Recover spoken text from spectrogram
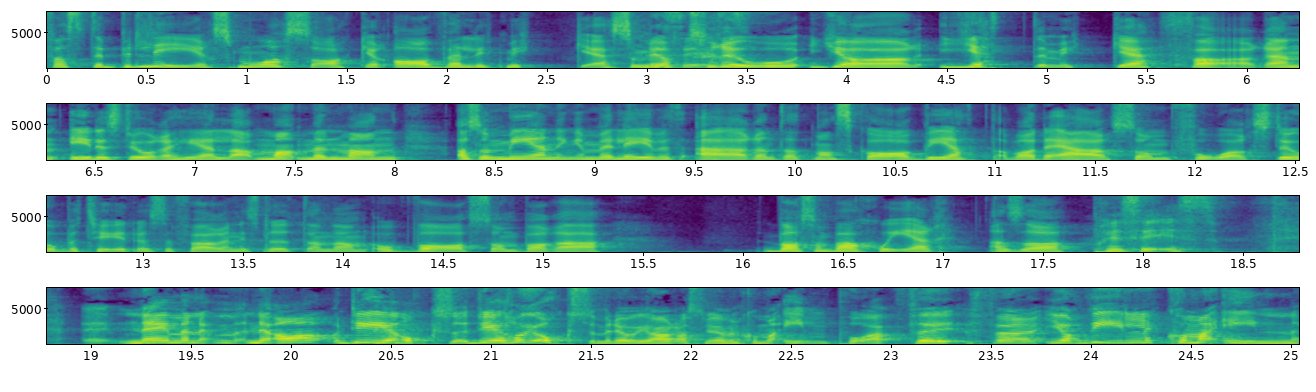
fast det blir småsaker av väldigt mycket som jag Precis. tror gör jättemycket för en i det stora hela. Man, men man, alltså meningen med livet är inte att man ska veta vad det är som får stor betydelse för en i slutändan och vad som bara, vad som bara sker. Alltså, Precis. Eh, Nej men, men ja, det, är också, det har ju också med det att göra som jag vill komma in på. För, för jag vill komma in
